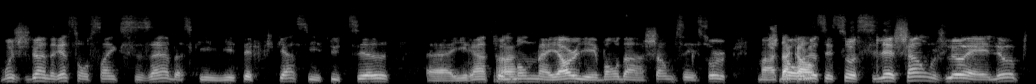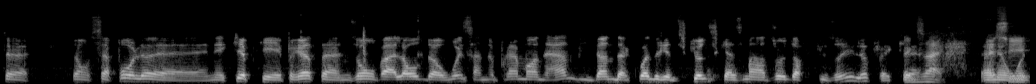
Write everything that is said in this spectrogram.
moi, je donnerais son 5-6 ans parce qu'il est efficace, il est utile. Euh, il rend tout le monde meilleur, il est bon dans la chambre, c'est sûr. Mais encore là, c'est ça. Si l'échange là, est là, puis on ne sait pas, là, euh, une équipe qui est prête à nous, on va à l'autre de oui, ça nous prend mon âne, puis il donne de quoi de ridicule, c'est quasiment dur de refuser. Là, fait que, exact. Euh, ben, je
